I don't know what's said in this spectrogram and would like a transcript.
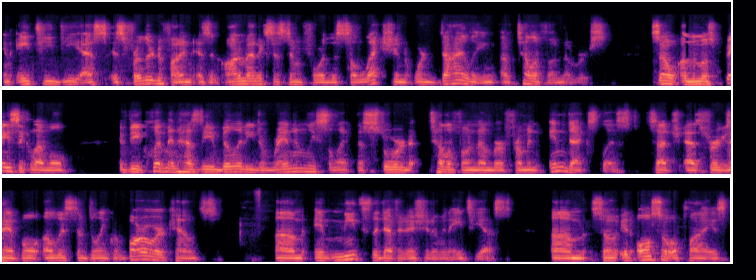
an ATDS is further defined as an automatic system for the selection or dialing of telephone numbers. So, on the most basic level, if the equipment has the ability to randomly select the stored telephone number from an index list, such as, for example, a list of delinquent borrower accounts, um, it meets the definition of an ATS. Um, so it also applies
